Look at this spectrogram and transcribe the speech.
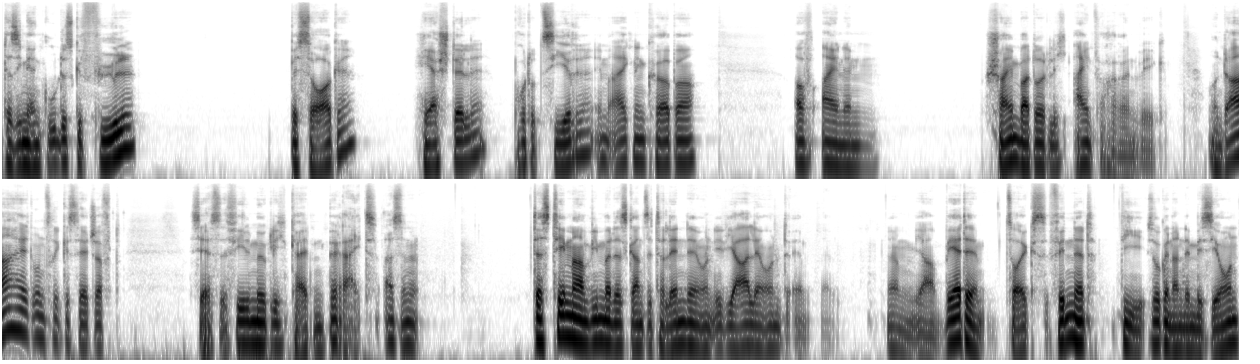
Dass ich mir ein gutes Gefühl besorge, herstelle, produziere im eigenen Körper auf einem scheinbar deutlich einfacheren Weg. Und da hält unsere Gesellschaft sehr, sehr viele Möglichkeiten bereit. Also das Thema, wie man das ganze Talente und Ideale und ähm, ähm, ja, Wertezeugs findet, die sogenannte Mission,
